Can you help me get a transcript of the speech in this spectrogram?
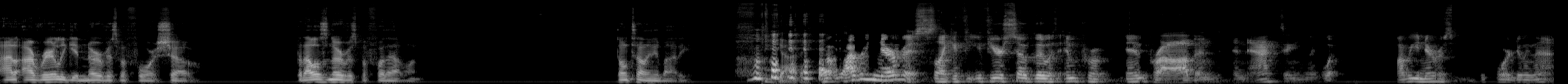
I, I rarely get nervous before a show, but I was nervous before that one. Don't tell anybody. got it. Why, why were you nervous? Like if if you're so good with impro, improv and and acting, like what? Why were you nervous before doing that?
